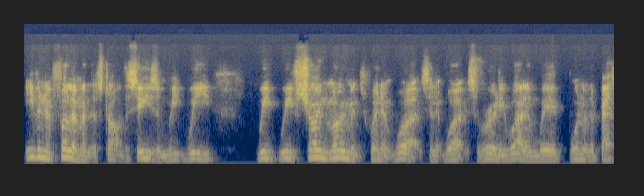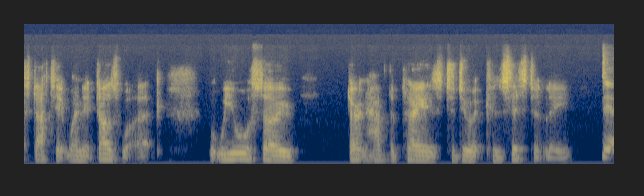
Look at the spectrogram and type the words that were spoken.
even in Fulham at the start of the season. We we we we've shown moments when it works and it works really well, and we're one of the best at it when it does work. But we also don't have the players to do it consistently. Yeah.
